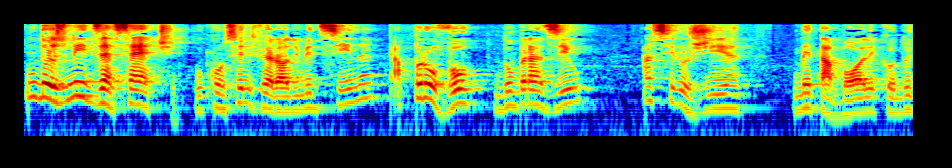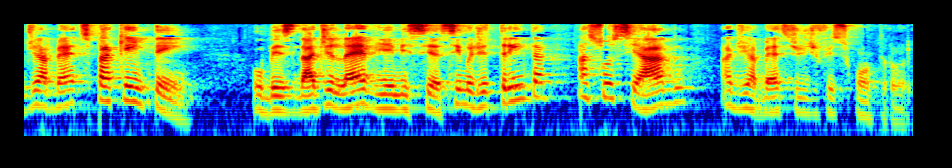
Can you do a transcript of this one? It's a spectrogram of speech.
Em 2017, o Conselho Federal de Medicina aprovou no Brasil a cirurgia metabólica do diabetes para quem tem obesidade leve e MC acima de 30 associado a diabetes de difícil controle.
